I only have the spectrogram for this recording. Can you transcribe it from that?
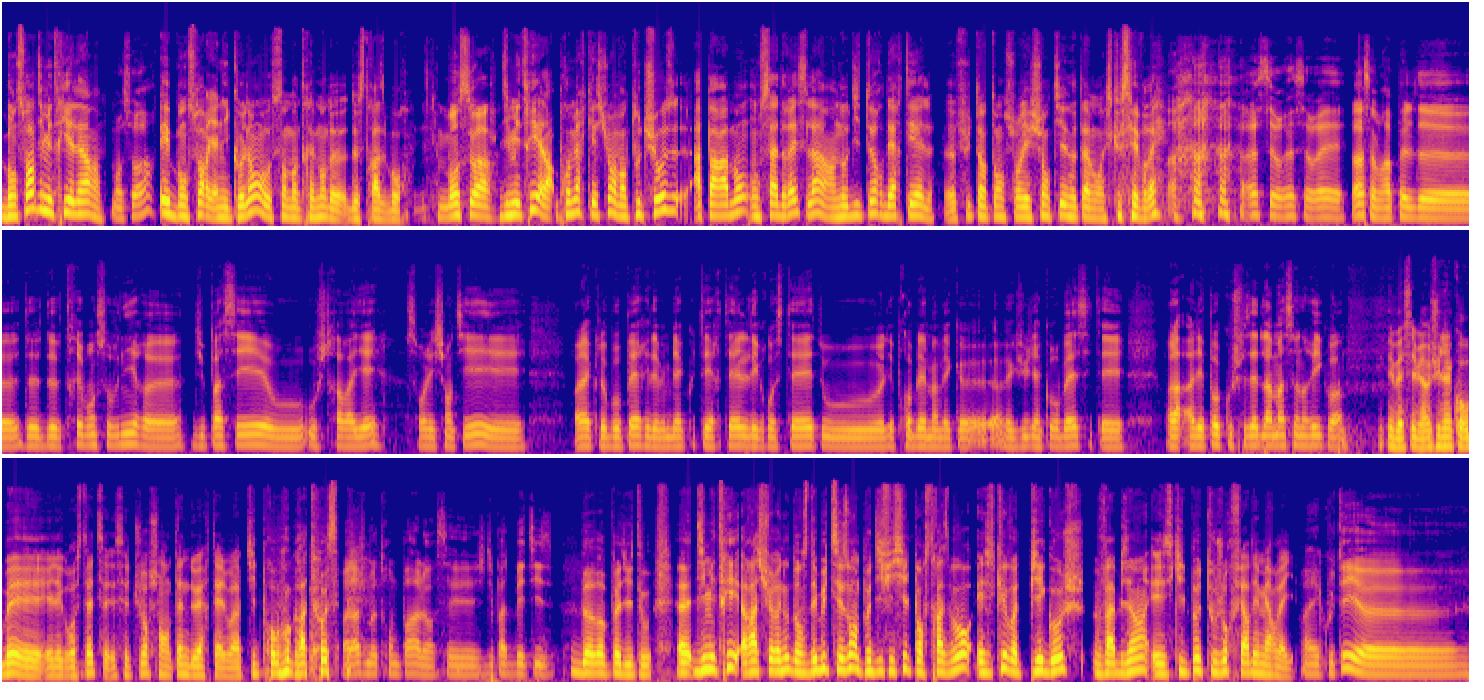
Bonsoir Dimitri Hénard. Bonsoir. Et bonsoir Yannick Collant au centre d'entraînement de, Strasbourg. Bonsoir. Dimitri, alors première question avant toute chose, apparemment on s'adresse là à un auditeur d'RTL, euh, fut un temps sur les chantiers notamment, est-ce que c'est vrai? C'est vrai, c'est vrai. Ah, ça me rappelle de, de, très bons souvenirs euh, du passé où, où, je travaillais sur les chantiers et voilà, avec le beau-père, il aimait bien écouter RTL, les grosses têtes ou les problèmes avec, euh, avec Julien Courbet. C'était voilà, à l'époque où je faisais de la maçonnerie. Quoi. Et eh ben c'est bien, Julien Courbet et, les grosses têtes, c'est toujours sur l'antenne de RTL. Voilà, petite promo gratos. Voilà, je me trompe pas alors, je dis pas de bêtises. Non, non, pas du tout. Euh, Dimitri, rassurez-nous, dans ce début de saison un peu difficile pour Strasbourg, est-ce que votre pied gauche va bien et est-ce qu'il peut toujours faire des merveilles? Écoutez, euh,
